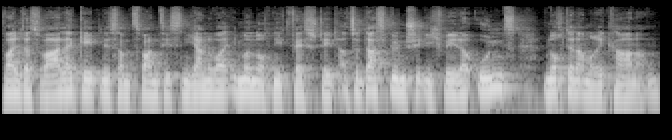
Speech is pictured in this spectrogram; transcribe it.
weil das Wahlergebnis am 20. Januar immer noch nicht feststeht. Also das wünsche ich weder uns noch den Amerikanern.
